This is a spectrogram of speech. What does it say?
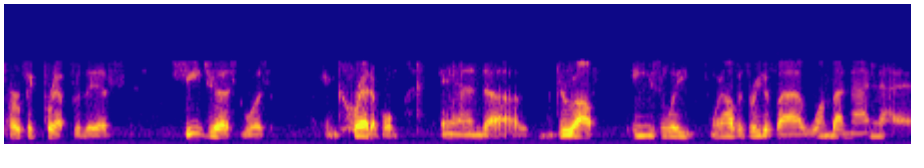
perfect prep for this. She just was incredible and uh, drew off easily. Went off at three to five, won by nine and a half.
